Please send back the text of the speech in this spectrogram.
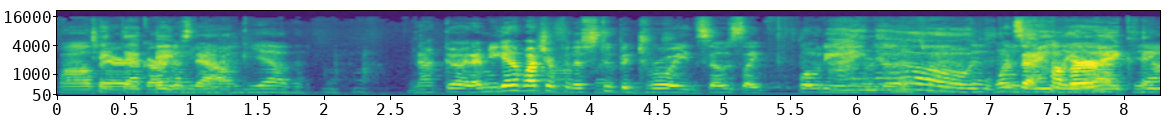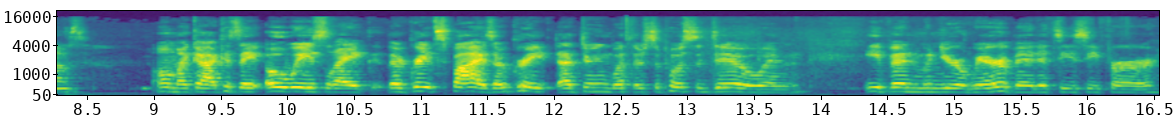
while Take their that guard baby is down. back. Yeah. The, Not good. I mean, you gotta watch out for Oh, the stupid droids, those like floating. I or the- know. That's right. Ones that hover. leg Yeah. things. Oh my god, because they always like they're great spies. They're great at doing what they're supposed to do, and even when you're aware of it, it's easy for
